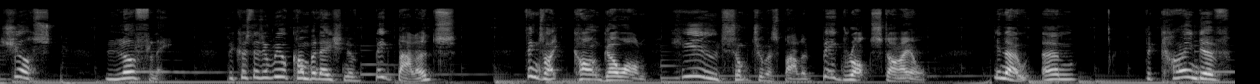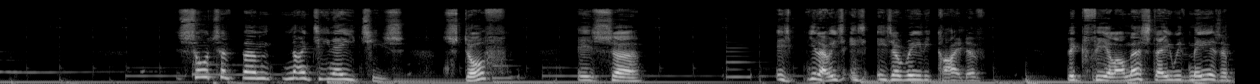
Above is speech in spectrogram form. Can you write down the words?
just lovely because there's a real combination of big ballads, things like Can't Go On, huge sumptuous ballad, big rock style, you know, um, the kind of sort of um, 1980s stuff is uh, is you know is, is is a really kind of big feel on there. Stay with me is a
